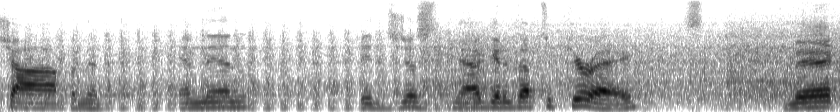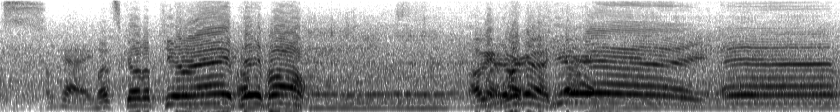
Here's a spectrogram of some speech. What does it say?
chop, and then, and then it just, now get it up to puree. Mix. Okay. Let's go to puree, people. Okay, we're good. Yay! Puree and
